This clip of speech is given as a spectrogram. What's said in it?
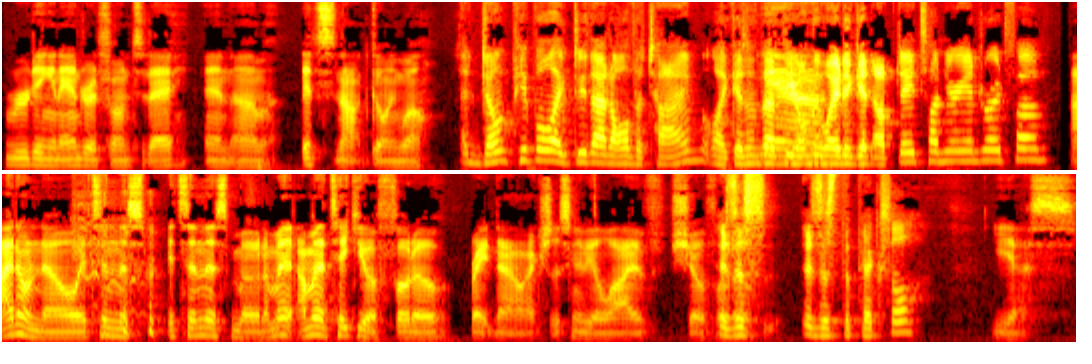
rooting an Android phone today, and um, it's not going well. Don't people like do that all the time? Like, isn't that the only way to get updates on your Android phone? I don't know. It's in this. it's in this mode. I'm gonna. I'm gonna take you a photo right now. Actually, it's gonna be a live show photo. Is this is this the Pixel? Yes,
